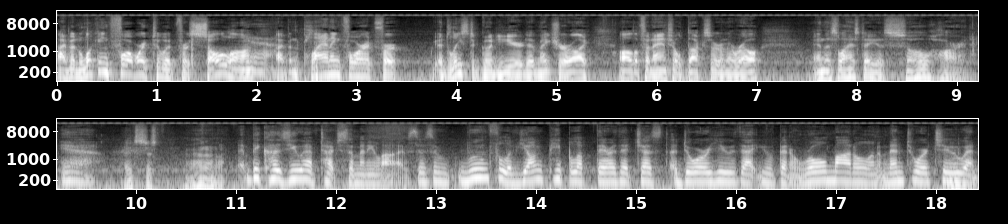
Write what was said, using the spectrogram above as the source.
I've been looking forward to it for so long. Yeah. I've been planning for it for at least a good year to make sure I, all the financial ducks are in a row. And this last day is so hard. Yeah. It's just, I don't know. Because you have touched so many lives. There's a room full of young people up there that just adore you, that you've been a role model and a mentor to, mm. and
